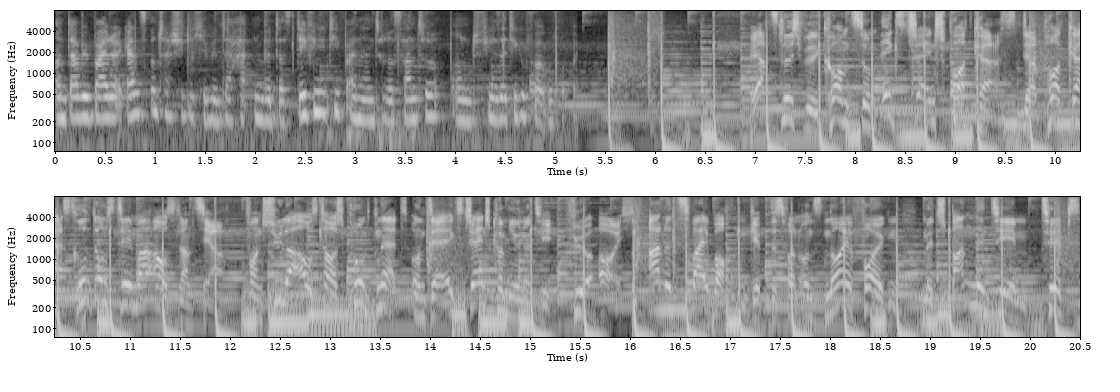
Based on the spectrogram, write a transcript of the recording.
und da wir beide ganz unterschiedliche Winter hatten, wird das definitiv eine interessante und vielseitige Folge für euch. Herzlich willkommen zum Exchange Podcast, der Podcast rund ums Thema Auslandsjahr von Schüleraustausch.net und der Exchange Community für euch. Alle zwei Wochen gibt es von uns neue Folgen mit spannenden Themen, Tipps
